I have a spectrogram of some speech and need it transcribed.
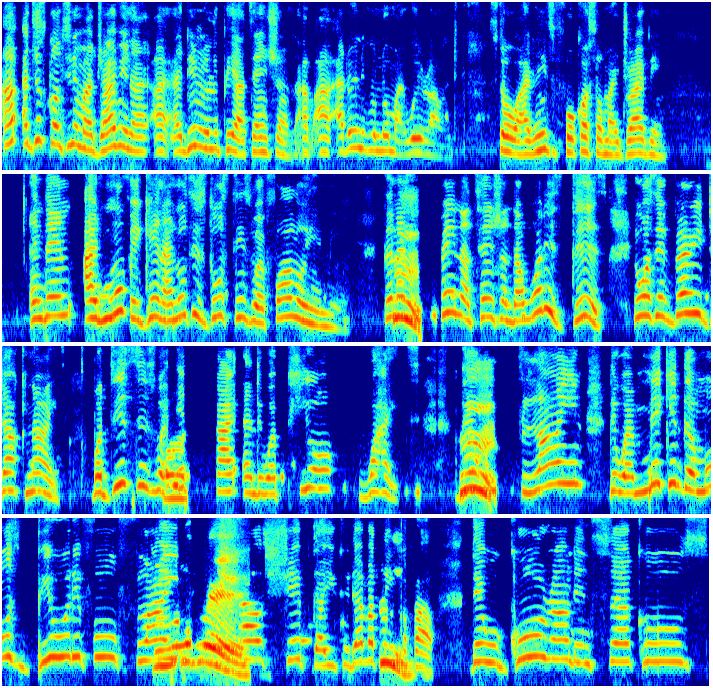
I, I just continued my driving. I, I, I didn't really pay attention. I, I, I don't even know my way around. So I need to focus on my driving. And then I move again. I noticed those things were following me. Then I Hmm. started paying attention that what is this? It was a very dark night, but these things were in the sky and they were pure white. They Hmm. were flying, they were making the most beautiful flying shape that you could ever think Hmm. about. They will go around in circles,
